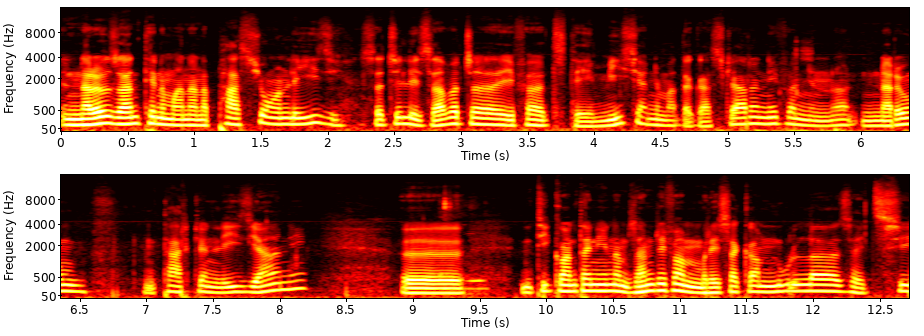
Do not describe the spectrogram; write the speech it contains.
nareo zany tena manana passion an'ilay izy satria ilay zavatra efa tsy dia misy any Madagasikara nefa ny nareo mitarika an'ilay izy ihany. Ny tiako hanontaniana amin'izany rehefa miresaka amin'olona izay tsy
